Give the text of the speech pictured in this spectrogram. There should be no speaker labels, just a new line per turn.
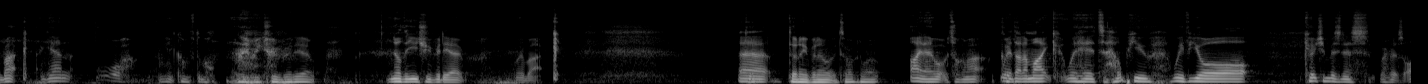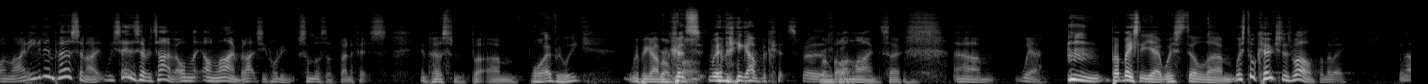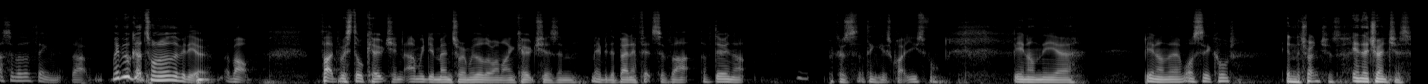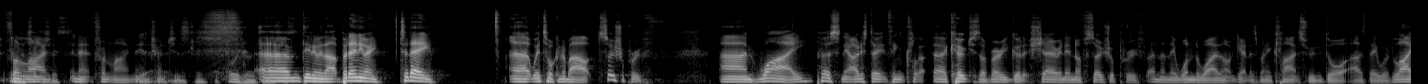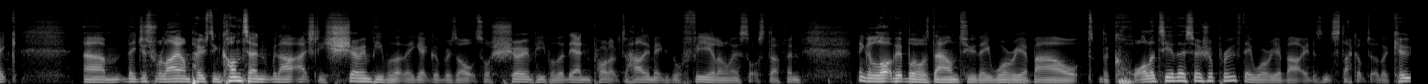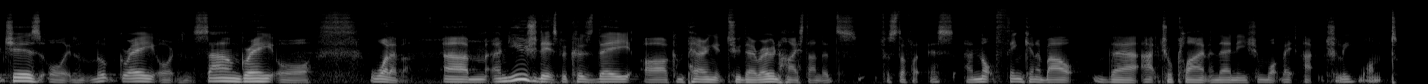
I'm back again. Oh, get comfortable.
YouTube video.
Another YouTube video. We're back. Uh,
Don't even know what we're talking about.
I know what we're talking about. We're Dan and Mike. We're here to help you with your coaching business, whether it's online, even in person. I, we say this every time, on, online, but actually probably some of the stuff benefits in person. But um,
Well, every week.
we're big advocates. We're big advocates for, for online. So, um, yeah. but basically, yeah, we're still um, we're still coaching as well. By the way, think that's another thing that maybe we'll get to on another video about the fact we're still coaching and we do mentoring with other online coaches and maybe the benefits of that of doing that because I think it's quite useful being on the uh, being on the what's it called
In the trenches.
in the trenches front
the
line
trenches.
in it front line in
Yeah,
the trenches
Always in the trenches.
um, dealing with that. But anyway, today uh, we're talking about social proof and why, personally, I just don't think cl- uh, coaches are very good at sharing enough social proof, and then they wonder why they're not getting as many clients through the door as they would like. Um, they just rely on posting content without actually showing people that they get good results or showing people that the end product or how they make people feel and all this sort of stuff. And I think a lot of it boils down to they worry about the quality of their social proof. They worry about it doesn't stack up to other coaches or it doesn't look great or it doesn't sound great or whatever. Um, and usually it's because they are comparing it to their own high standards for stuff like this and not thinking about their actual client and their niche and what they actually want.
